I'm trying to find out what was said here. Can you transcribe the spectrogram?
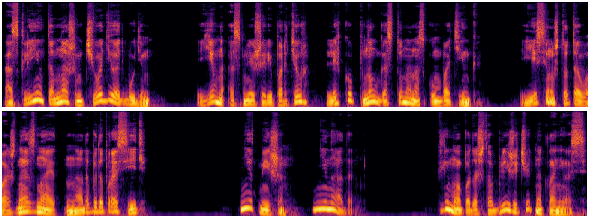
а с клиентом нашим чего делать будем?» Явно осмелевший репортер легко пнул Гастона носком ботинка. «Если он что-то важное знает, надо бы допросить». «Нет, Миша, «Не надо». Климова подошла ближе, чуть наклонилась.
